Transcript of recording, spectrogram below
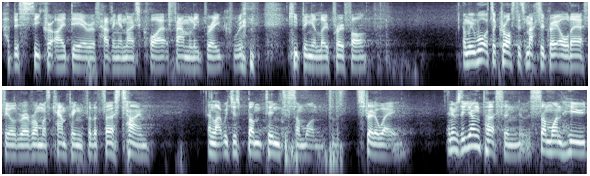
Had this secret idea of having a nice, quiet family break with keeping a low profile. And we walked across this massive, great old airfield where everyone was camping for the first time. And like we just bumped into someone the, straight away. And it was a young person. It was someone who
